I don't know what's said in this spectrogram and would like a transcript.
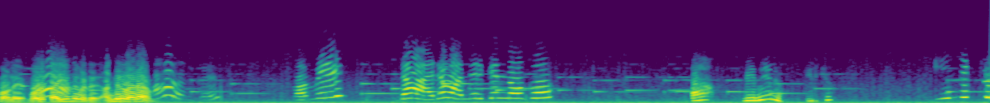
മോളെ. മോൾ കയ്യിന്ന് വിട്. അങ്ങനെ വരാം. മമ്മി ദാ ആരോ വന്നിരിക്കുന്നു നോക്കൂ. ആ വിനയനോ ഇരിക്കും. ഇരിക്കൂ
